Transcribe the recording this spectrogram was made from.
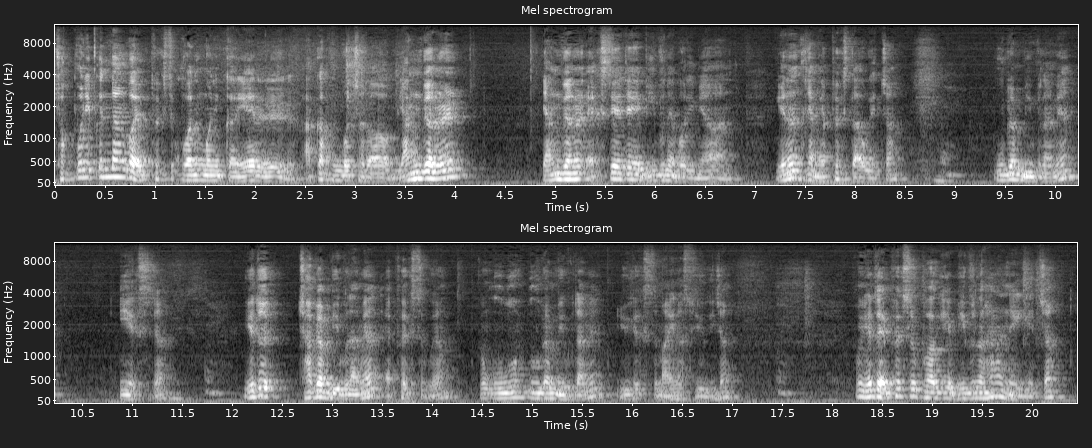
적분이 끝난 거 fx 구하는 거니까 얘를 아까 본 것처럼 양변을 양변을 x에 대해 미분해 버리면 얘는 그냥 fx 나오겠죠? 네. 우변 미분하면 2x죠. 네. 얘도 좌변 미분하면 fx고요. 그럼 우, 우변 미분하면 6x 마이너스 6이죠. 그럼 얘도 fx를 구하기 위해 미분을 하는 얘기겠죠?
